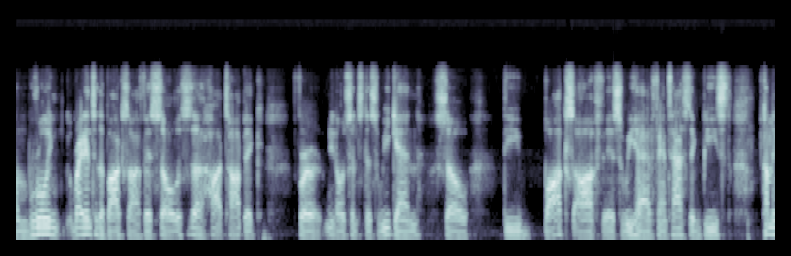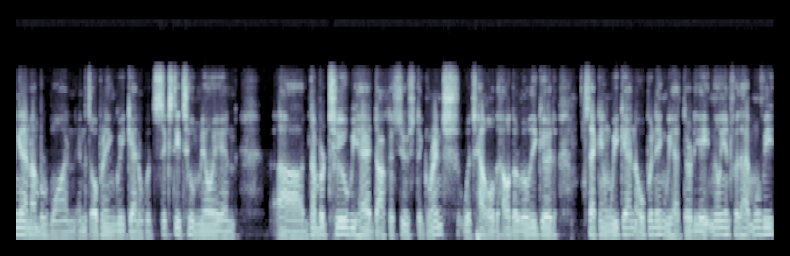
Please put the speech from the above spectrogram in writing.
Um, rolling right into the box office. So this is a hot topic for you know since this weekend. So the box office we had Fantastic Beast coming in at number one in its opening weekend with 62 million. Uh, number two we had Dr. Seuss The Grinch, which held held a really good second weekend opening. We had 38 million for that movie.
